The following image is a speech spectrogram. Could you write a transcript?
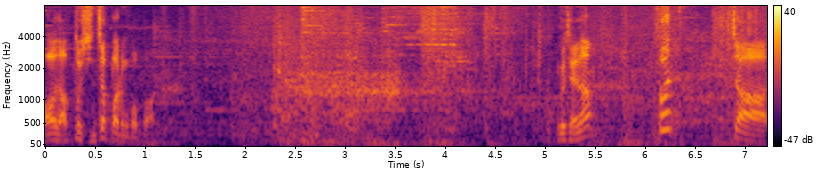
아 납도 진짜 빠른 거봐. 이거 되나? 으! 자.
